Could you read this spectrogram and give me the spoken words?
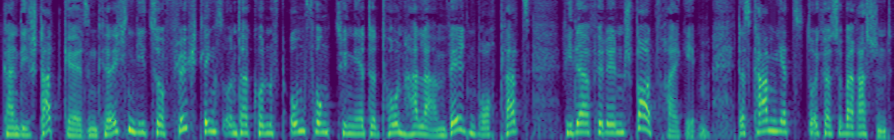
kann die Stadt Gelsenkirchen die zur Flüchtlingsunterkunft umfunktionierte Tonhalle am Wildenbruchplatz wieder für den Sport freigeben. Das kam jetzt durchaus überraschend.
